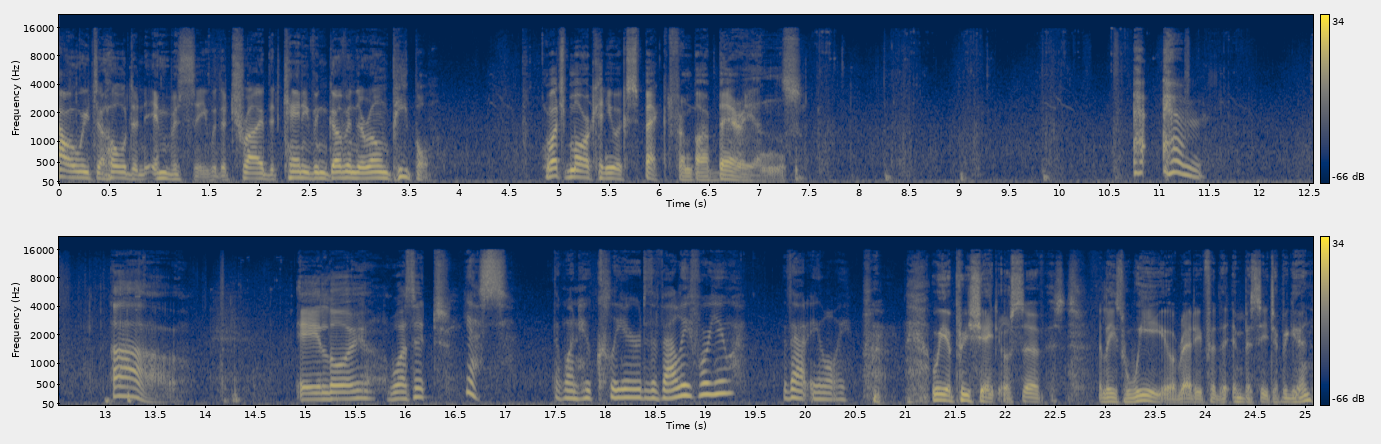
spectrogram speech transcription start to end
How are we to hold an embassy with a tribe that can't even govern their own people? What more can you expect from barbarians? Ahem. Ah. Aloy, was it? Yes. The one who cleared the valley for you? That Aloy. We appreciate your service. At least we are ready for the embassy to begin.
